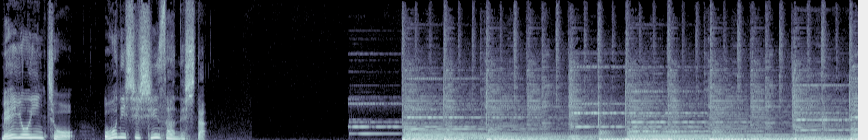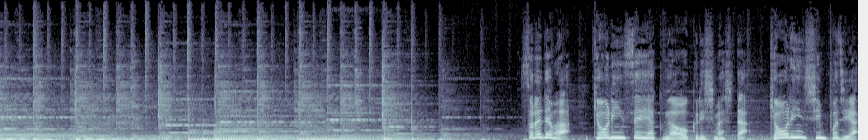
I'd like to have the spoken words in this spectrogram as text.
名誉院長大西晋さんでした。それでは恐林製薬がお送りしました恐林シンポジア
